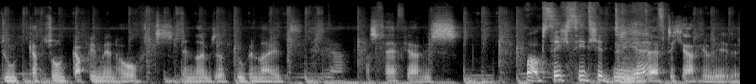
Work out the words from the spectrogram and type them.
toen, ik had zo'n kap in mijn hoofd en dan hebben ze dat toegenaaid. Ja. Dat was vijf jaar, dus Maar op zich ziet je het nu, hè? 53 jaar geleden.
